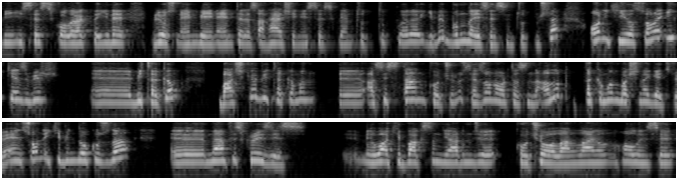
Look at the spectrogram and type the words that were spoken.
bir istatistik olarak da yine biliyorsun NBA'in enteresan her şeyin istatistiklerini tuttukları gibi bunu da istatistiğini tutmuşlar. 12 yıl sonra ilk kez bir e, bir takım başka bir takımın e, asistan koçunu sezon ortasında alıp takımın başına getiriyor. En son 2009'da e, Memphis Grizzlies Milwaukee Bucks'ın yardımcı koçu olan Lionel Hollins'i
